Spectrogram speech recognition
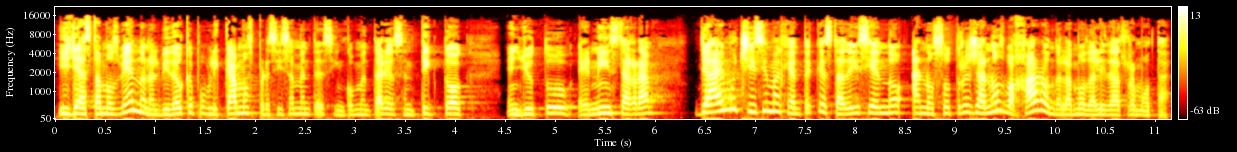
Y ya estamos viendo en el video que publicamos precisamente sin comentarios en TikTok, en YouTube, en Instagram, ya hay muchísima gente que está diciendo a nosotros ya nos bajaron de la modalidad remota,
